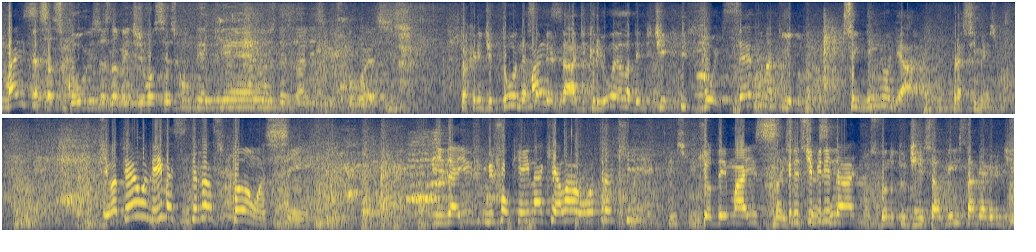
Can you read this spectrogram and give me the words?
mas... essas coisas na mente de vocês com pequenos detalhezinhos como esses. Tu acreditou nessa Mas... verdade, criou ela dentro de ti e foi cego naquilo, sem nem olhar para si mesmo. Eu até olhei, mas de raspão assim. E daí me foquei naquela outra que, isso, que eu dei mais mas credibilidade. É sempre, quando tu disse alguém está me agredindo,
